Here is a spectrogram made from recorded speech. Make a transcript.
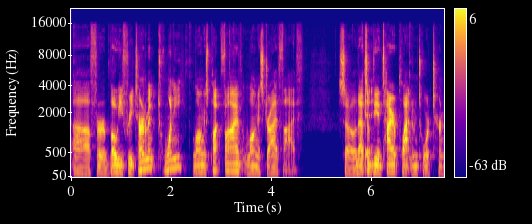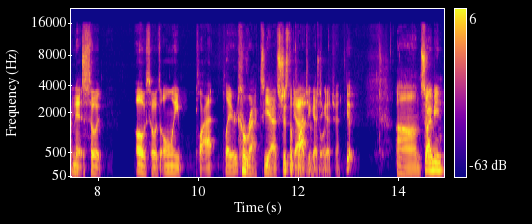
uh, for bogey free tournament 20, longest putt five, longest drive five. So that's of the entire Platinum Tour tournament. it, so it. Oh, so it's only plat players. Correct. Yeah, it's just the Gotcha, Platinum gotcha, Tour. gotcha. Yep. Um, so I mean,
